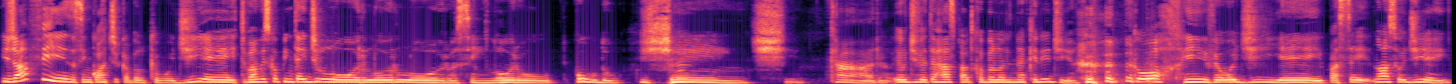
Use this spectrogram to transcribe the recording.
E já fiz, assim, corte de cabelo que eu odiei. Teve uma vez que eu pintei de louro, louro, louro, assim, louro poodle. Gente... Hum. Cara, eu devia ter raspado o cabelo ali naquele dia. que horrível, odiei. Passei. Nossa, odiei.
